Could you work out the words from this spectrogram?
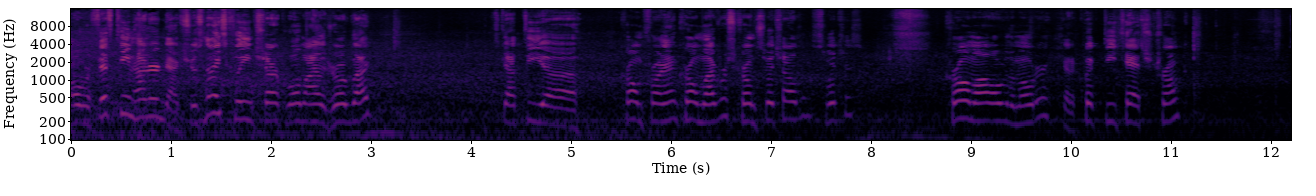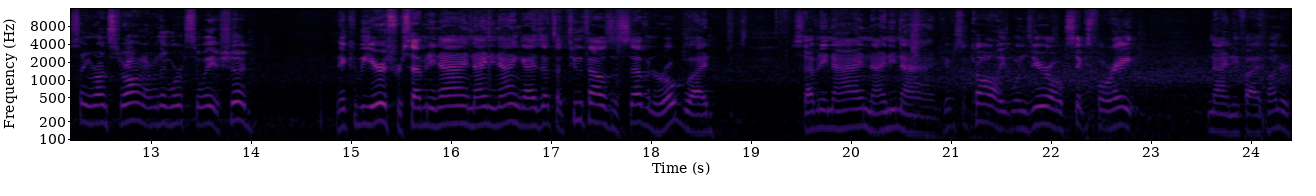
over 1,500 extras. Nice, clean, sharp, low mileage Road Glide. It's got the uh, chrome front end, chrome levers, chrome switch housing, switches. Chrome all over the motor. Got a quick detached trunk. This thing runs strong, everything works the way it should. And it could be yours for $79.99, guys. That's a 2007 Road Glide. $79.99. Give us a call, 810-648-9500.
